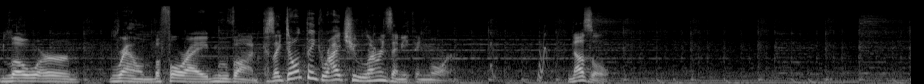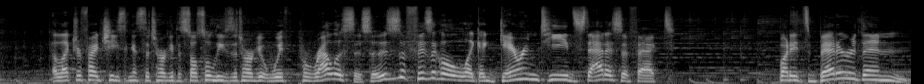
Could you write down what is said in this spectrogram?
lower realm before I move on. Because I don't think Raichu learns anything more. Nuzzle. Electrified cheeks against the target. This also leaves the target with paralysis. So this is a physical, like a guaranteed status effect. But it's better than...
